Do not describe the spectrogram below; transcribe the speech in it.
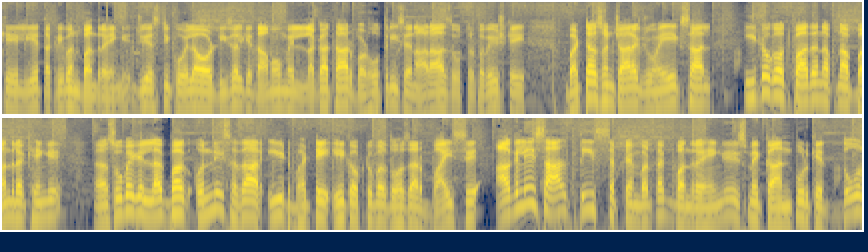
के लिए तकरीबन बंद रहेंगे। जीएसटी कोयला और डीजल के दामों में लगातार बढ़ोतरी से नाराज़ उत्तर प्रदेश के भट्टा संचालक जो हैं, एक साल ईटों का उत्पादन अपना बंद रखेंगे। सूबे के लगभग 19,000 ईट भट्टे 1 अक्टूबर 2022 से अगले साल 30 सितंबर तक बंद रहेंगे। इसमें कानपुर के दो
